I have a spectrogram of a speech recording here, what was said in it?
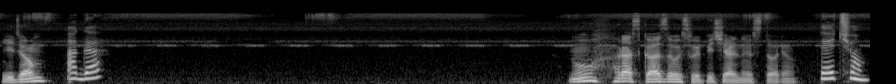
Идем? Ага. Ну, рассказывай свою печальную историю. Ты о чем?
